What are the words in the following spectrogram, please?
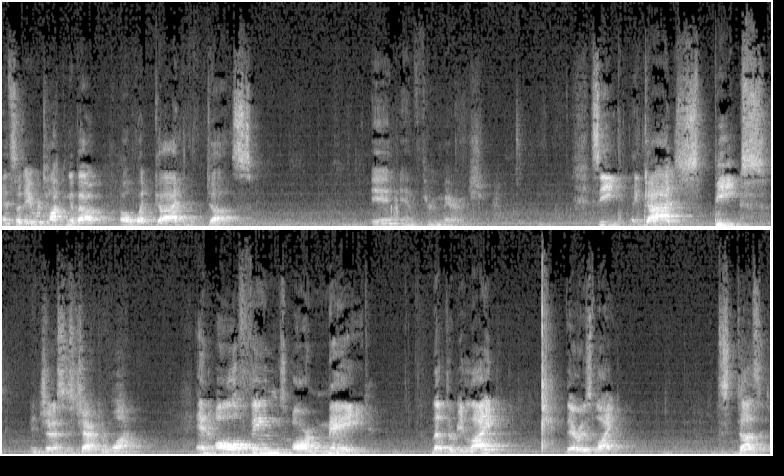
And so today we're talking about uh, what God does in and through marriage. See, God speaks in Genesis chapter 1 and all things are made. Let there be light, there is light. He just does it.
